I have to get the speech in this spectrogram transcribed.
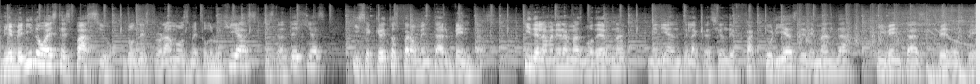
Bienvenido a este espacio donde exploramos metodologías, estrategias y secretos para aumentar ventas y de la manera más moderna mediante la creación de factorías de demanda y ventas B2B.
